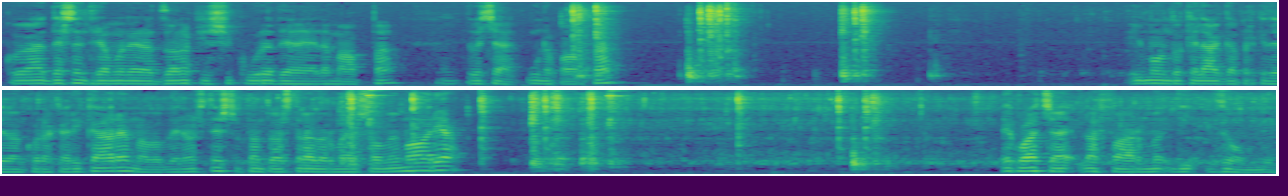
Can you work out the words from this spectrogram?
Qua- Adesso entriamo nella zona più sicura della mappa, dove c'è una porta. Il mondo che lagga perché deve ancora caricare, ma va bene lo stesso, tanto la strada ormai la so a memoria. E qua c'è la farm di zombie.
